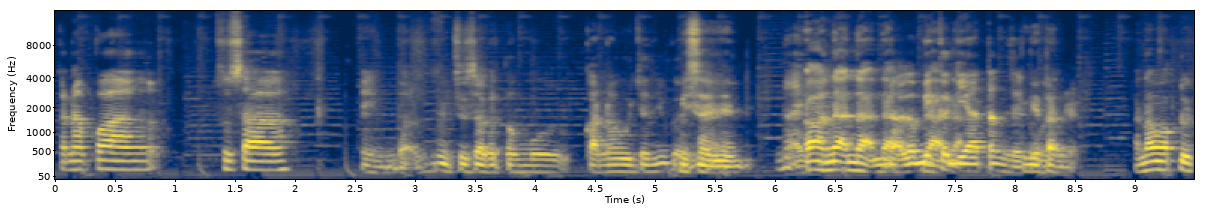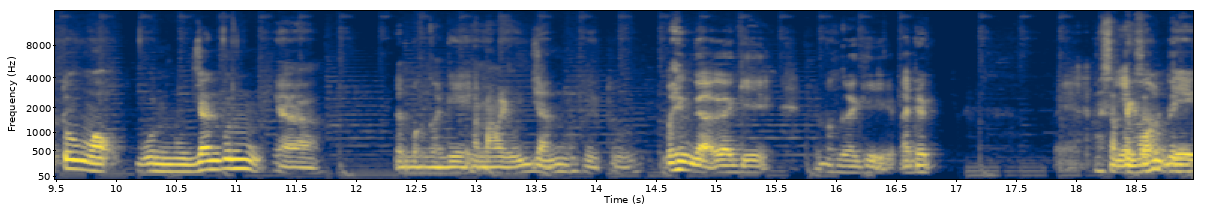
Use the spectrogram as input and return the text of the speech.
kenapa susah eh enggak susah ketemu karena hujan juga Bisa enggak. jadi. enggak, Oh, enggak, enggak, enggak. enggak, lebih Enggak, kegiatan sih Kegiatan. kemarin. Karena waktu itu mau pun hujan pun ya memang lagi memang lagi hujan gitu. enggak lagi memang lagi ada ya, Sampai ya mau something.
